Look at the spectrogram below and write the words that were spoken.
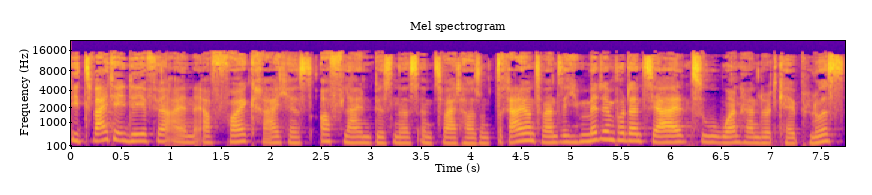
Die zweite Idee für ein erfolgreiches Offline-Business in 2023 mit dem Potenzial zu 100k plus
